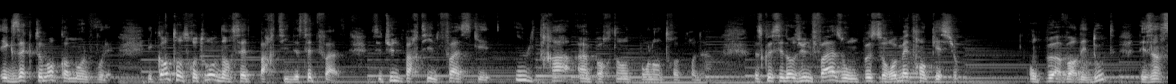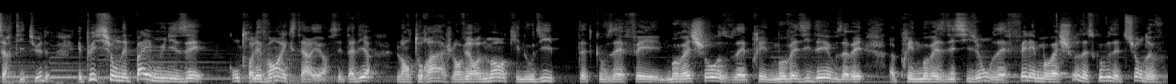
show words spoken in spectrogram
exactement comme on le voulait. Et quand on se retrouve dans cette partie, de cette phase, c'est une partie, une phase qui est ultra importante pour l'entrepreneur. Parce que c'est dans une phase où on peut se remettre en question, on peut avoir des doutes, des incertitudes, et puis si on n'est pas immunisé contre les vents extérieurs, c'est-à-dire l'entourage, l'environnement qui nous dit peut-être que vous avez fait une mauvaise chose, vous avez pris une mauvaise idée, vous avez euh, pris une mauvaise décision, vous avez fait les mauvaises choses. Est-ce que vous êtes sûr de vous?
